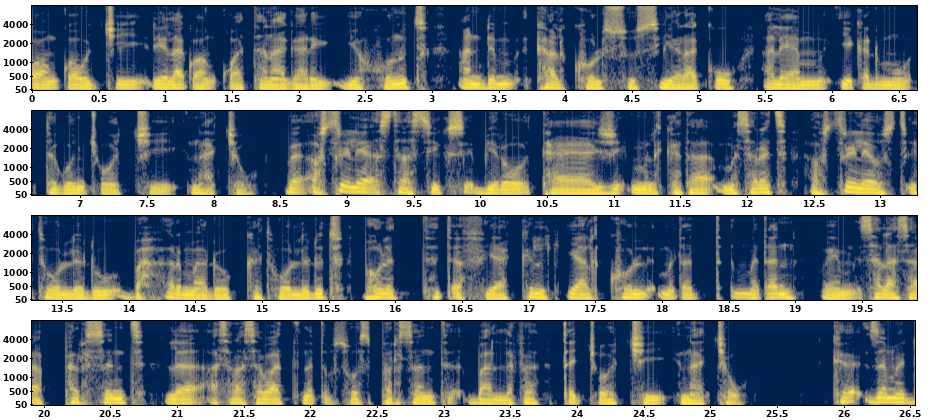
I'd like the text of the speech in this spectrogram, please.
ቋንቋ ውጪ ሌላ ቋንቋ ተናጋሪ የሆኑት አንድም ከአልኮል ሱስ የራቁ አሊያም የቀድሞ ተጎንጮዎች ናቸው። በአውስትሬልያ ስታስቲክስ ቢሮ ተያያዥ ምልከታ መሰረት አውስትሬልያ ውስጥ የተወለዱ ባህር ማዶ ከተወለዱት በሁለት እጥፍ ያክል የአልኮል መጠጥ መጠን ወይም 30 percent ለ17.3 ፐርሰንት ባለፈ ጠጪዎች ናቸው። ከዘመድ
